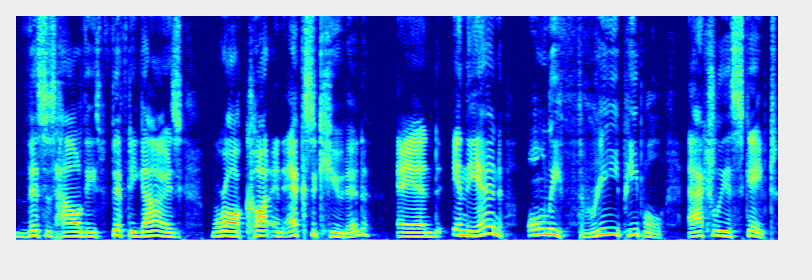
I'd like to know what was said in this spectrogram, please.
This is how these 50 guys were all caught and executed. And in the end, only 3 people actually escaped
